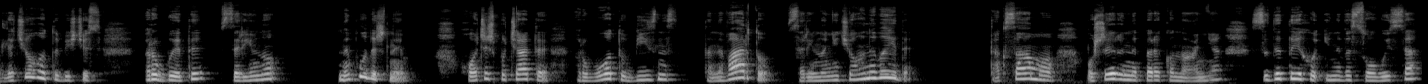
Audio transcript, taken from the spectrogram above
Для чого тобі щось робити, все рівно не будеш ним. Хочеш почати роботу, бізнес, та не варто, все рівно нічого не вийде. Так само поширене переконання, сиди тихо і не висовуйся,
